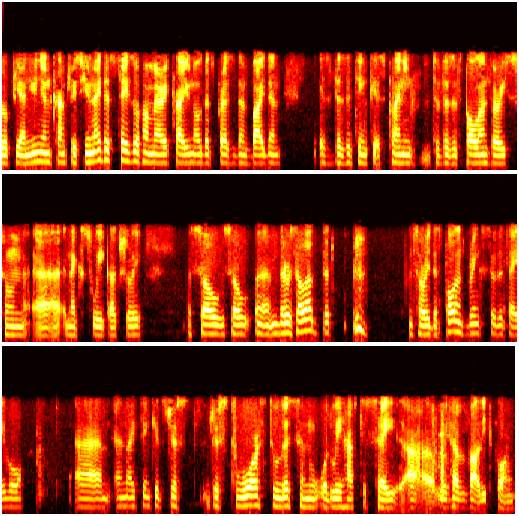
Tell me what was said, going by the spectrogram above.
European Union countries, United States of America. You know that President Biden is visiting is planning to visit Poland very soon uh, next week actually. So so um, there's a lot that I'm sorry that Poland brings to the table, um, and I think it's just just worth to listen what we have to say. Uh, we have valid point.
